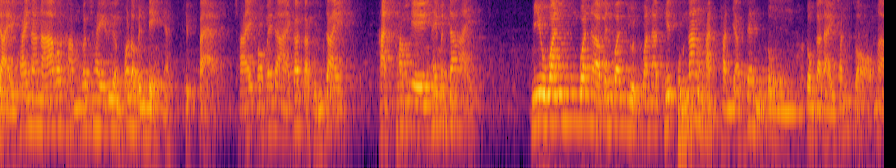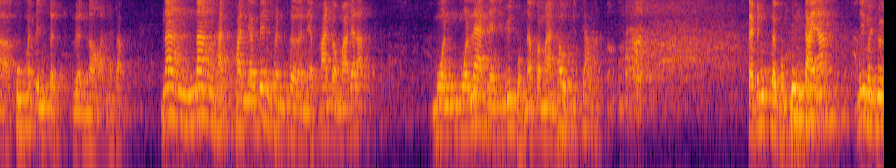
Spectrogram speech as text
หญ่ ๆ ใช้น้าๆเขาทำก็ใช่เรื่องเพราะเราเป็นเด็กเนี่ยสิบแปดใช้เขาไม่ได้ก็ตัดสินใจหัดทำเองให้มันได้ มีวันวันเอ่อเป็นวันหยุดวันอาทิตย์ ผมนั่งหัดพันยาเส้นตรงตรงกระไดชั้นสองอ่าคุกมันเป็นตึกเรือนนอนนะครับ นั่งนั่งหัดพันยาเส้นเพลินๆเนี่ยพันออกมาได้ละมวลมวลแรกในชีวิตผมนะประมาณเท่าซิก้า แต่เป็นแต่ผมภูมิใจนะ นี่มันคือ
